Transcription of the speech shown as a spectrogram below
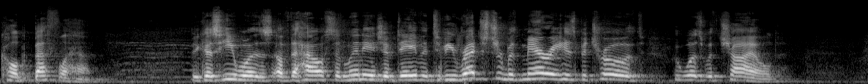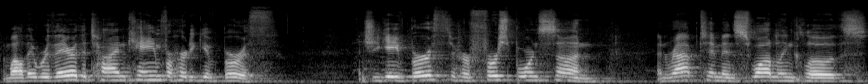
called Bethlehem, because he was of the house and lineage of David, to be registered with Mary, his betrothed, who was with child. And while they were there, the time came for her to give birth. And she gave birth to her firstborn son, and wrapped him in swaddling clothes,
